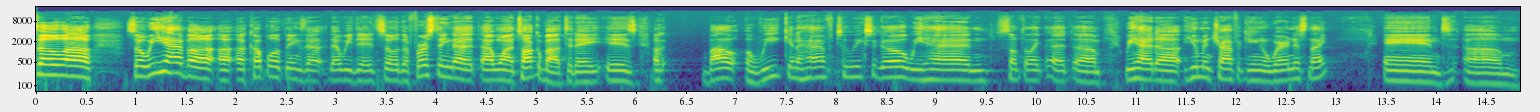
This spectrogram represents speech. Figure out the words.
So, uh, so we have a, a, a couple of things that, that we did. So the first thing that I want to talk about today is uh, about a week and a half, two weeks ago, we had something like that. Um, we had a human trafficking awareness night, and um,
